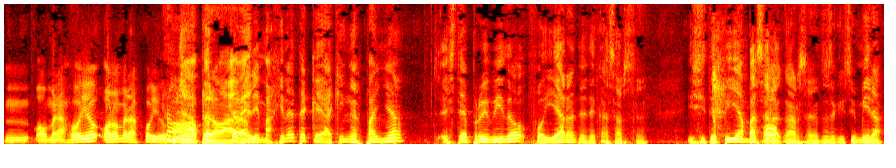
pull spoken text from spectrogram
mm, o me la follo o no me la follo. No, pero a ya. ver, imagínate que aquí en España esté prohibido follar antes de casarse. Y si te pillan vas a la Oh. cárcel. Entonces, que si mira,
